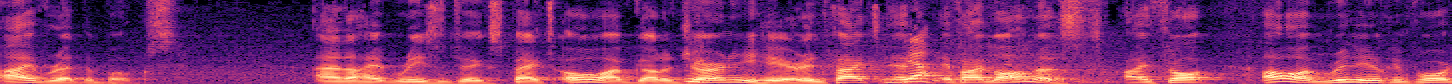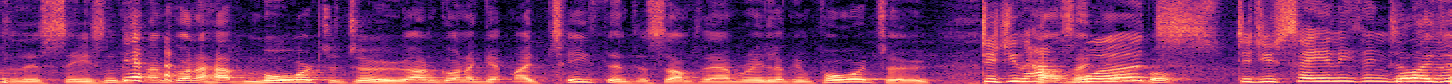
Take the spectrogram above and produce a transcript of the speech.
I've read the books, and I had reason to expect, oh, I've got a journey here. In fact, if- Yeah. if I'm honest, I thought, oh, I'm really looking forward to this season. 'cause I'm going to have more to do. I'm going to get my teeth into something I'm really looking forward to. Did you have because I words? Did you say anything to Well, I them?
